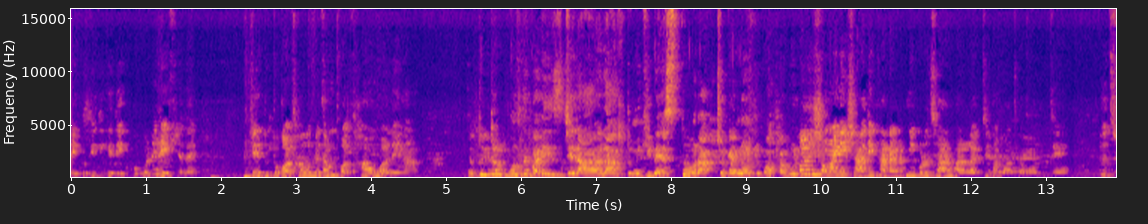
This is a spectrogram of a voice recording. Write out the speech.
রেখো দিদিকে দেখো বলে রেখে দেয়। যে দুটো কথা বলবে তেমন কথাও বলে না। তো তুই তো বলতে পারিস যে রাগ তুমি কি ব্যস্ত? রাখছো কেন? একটু কথা বলি সময় নেই সারাদিন খাটাখাটনি করেছে আর ভালো লাগছে না কথা বলতে। বুঝছ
